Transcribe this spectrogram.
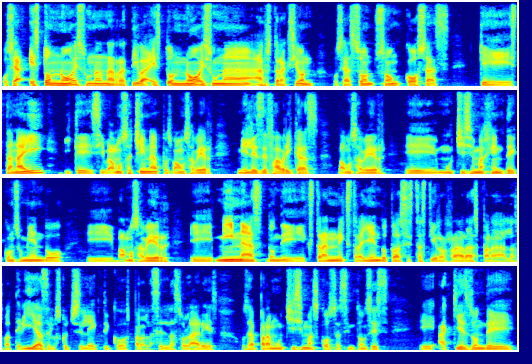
o sea, esto no es una narrativa, esto no es una abstracción, o sea, son, son cosas que están ahí y que si vamos a China, pues vamos a ver miles de fábricas, vamos a ver eh, muchísima gente consumiendo, eh, vamos a ver eh, minas donde están extrayendo todas estas tierras raras para las baterías de los coches eléctricos, para las celdas solares, o sea, para muchísimas cosas. Entonces, aquí es donde,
